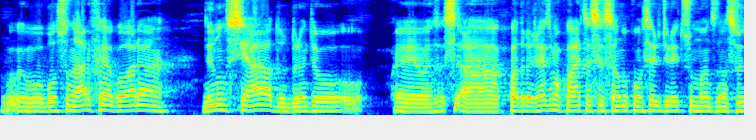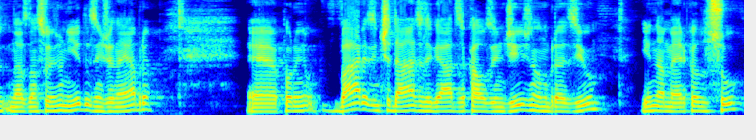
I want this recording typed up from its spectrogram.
o Bolsonaro foi agora denunciado durante o, é, a 44ª sessão do Conselho de Direitos Humanos nas Nações Unidas, em Genebra, é, por várias entidades ligadas à causa indígena no Brasil e na América do Sul,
